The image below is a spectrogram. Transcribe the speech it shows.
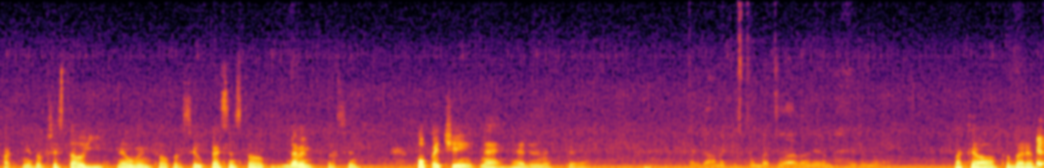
Fakt mě to přestalo jít, neumím to, prostě úplně jsem z toho, nevím, prostě. Po peči, ne, hedony, ty vole. Tak dáme custom battle, ale jenom hedonu. Tak jo, to beru.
